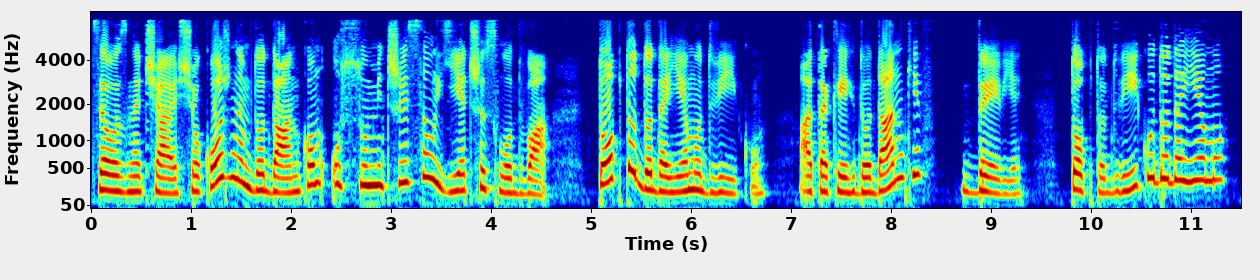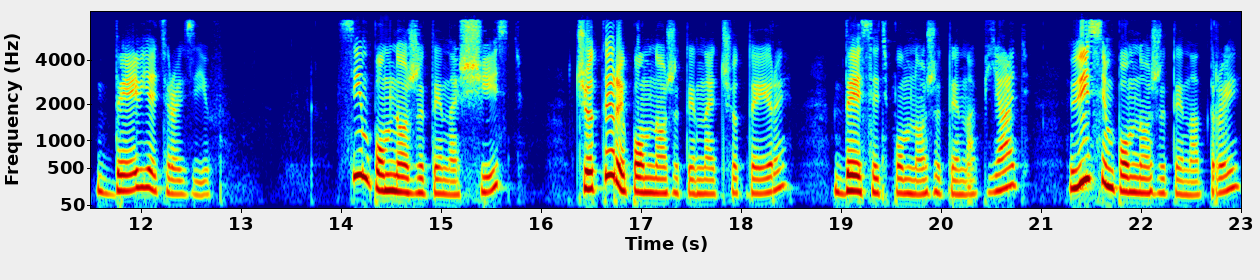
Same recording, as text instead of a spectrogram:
Це означає, що кожним доданком у сумі чисел є число 2, тобто додаємо двійку. А таких доданків 9, тобто двійку додаємо 9 разів. 7 помножити на 6, 4 помножити на 4, 10 помножити на 5, 8 помножити на 3,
